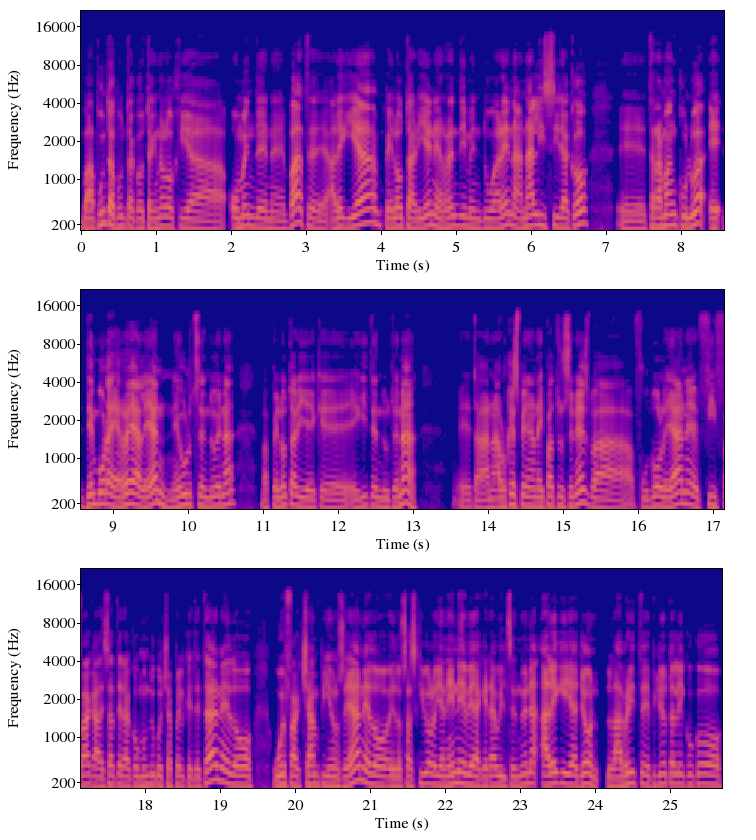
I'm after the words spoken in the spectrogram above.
ba punta-puntako teknologia omen den eh, bat, alegia pelotarien errendimentuaren analizirako e, tramankulua, denbora errealean neurtzen duena, ba pelotariek egiten dutena. Eta aurkezpenean aipatu zenez, ba, futbolean, eh, FIFA esaterako munduko txapelketetan, edo UEFA Championsean, edo, edo saskiboloian NBA-ak erabiltzen duena, alegia, John, labrite pilotalekuko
